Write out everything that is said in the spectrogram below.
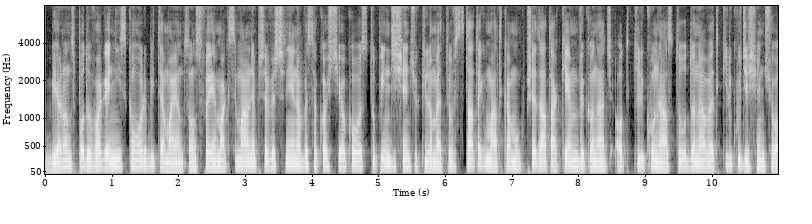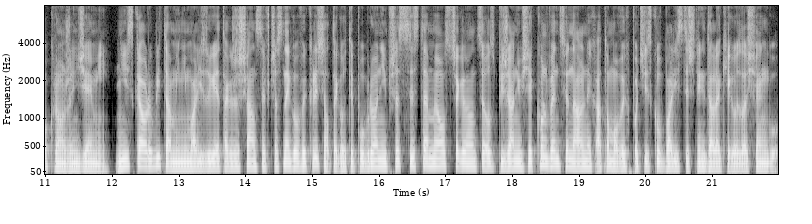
Biorąc pod uwagę niską orbitę mającą swoje maksymalne przewyższenie na wysokości około 150 km, statek matka mógł przed atakiem wykonać od kilkunastu do nawet kilkudziesięciu okrążeń Ziemi. Niska orbita minimalizuje także szanse wczesnego wykrycia tego typu broni przez systemy ostrzegające o zbliżaniu się konwencjonalnych atomowych pocisków balistycznych dalekiego zasięgu.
